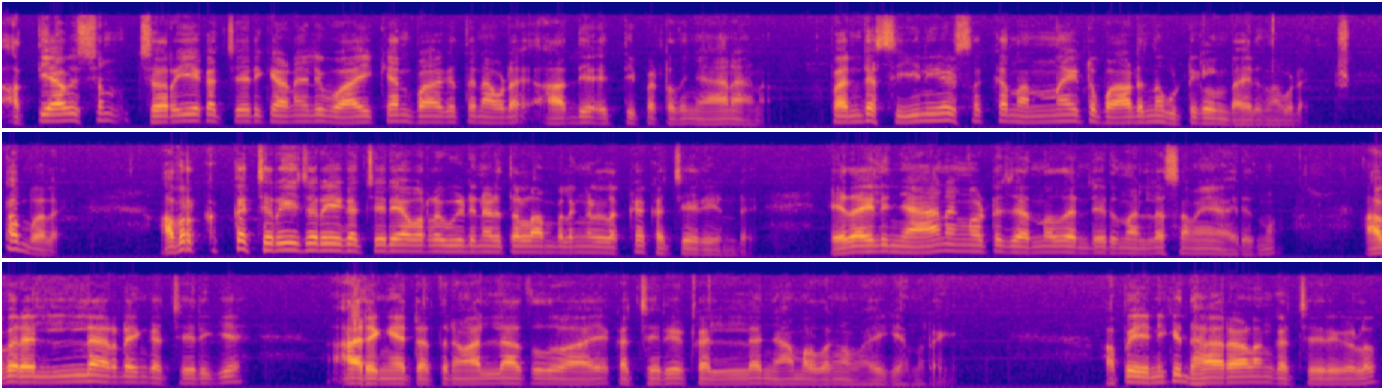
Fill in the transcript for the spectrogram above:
അത്യാവശ്യം ചെറിയ കച്ചേരിക്കാണേലും വായിക്കാൻ പാകത്തിന് അവിടെ ആദ്യം എത്തിപ്പെട്ടത് ഞാനാണ്. അപ്പോൾ എന്റെ സീനിയേഴ്സൊക്കെ നന്നായിട്ട് പാടുന്ന കുട്ടികളുണ്ടായിരുന്നു അവിടെ. ഇഷ്ടം പോലെ. അവർക്കൊക്കെ ചെറിയ ചെറിയ കച്ചേരി അവരുടെ വീടിനടുത്തുള്ള അമ്പലങ്ങളിലൊക്കെ കച്ചേരിയുണ്ട്. ഏതായാലും ഞാൻ അങ്ങോട്ട് ചെന്നത് എന്റെ ഒരു നല്ല സമയമായിരുന്നു. അവരെല്ലാവരുടെയും കച്ചേരിക്ക് അരങ്ങേറ്റത്തിനും അല്ലാത്തതുമായ കച്ചേരികൾക്കെല്ലാം ഞാൻ മൃതങ്ങൾ വായിക്കാൻ തുടങ്ങി. അപ്പോൾ എനിക്ക് ധാരാളം കച്ചേരികളും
